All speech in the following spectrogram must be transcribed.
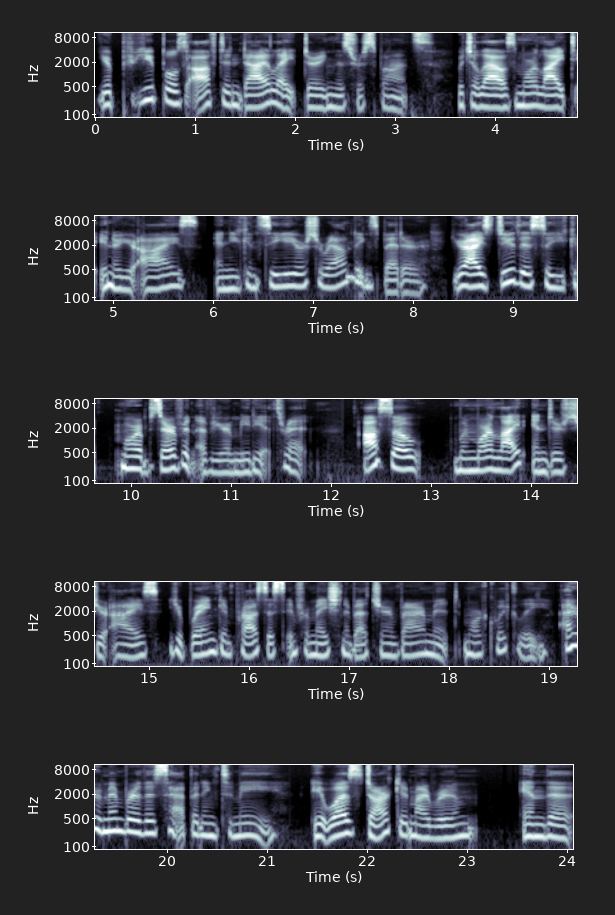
Your pupils often dilate during this response, which allows more light to enter your eyes and you can see your surroundings better. Your eyes do this so you can be more observant of your immediate threat. Also, when more light enters your eyes, your brain can process information about your environment more quickly. I remember this happening to me. It was dark in my room, and the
